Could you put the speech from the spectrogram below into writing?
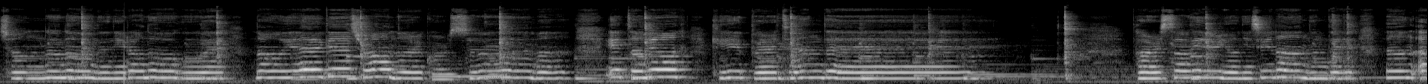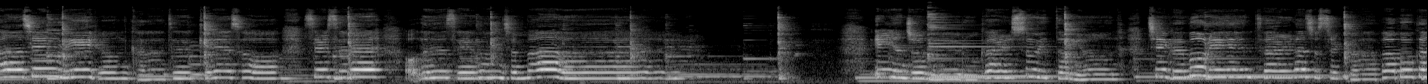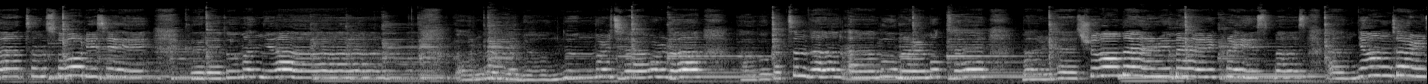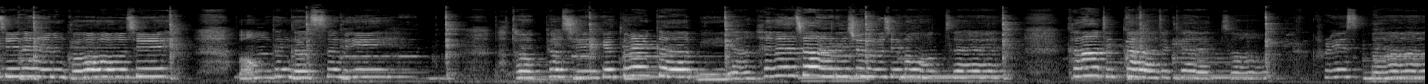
첫눈 오는 이런 오후에 너에게 전화를 걸 수만 있다면 기쁠 텐데. 벌써 1년이 지났는데 난 아직 미련 가득해서 쓸쓸해 어느새 혼잣말. 1년 전으로 갈 수 있다면 지금 우린 달라졌을까 바보 같은 소리지. 그래도 맞냐? 너를 만나면 눈물 차올라. 바보 같은 난 아무 말 못해. 말해줘 메리 메리 크리스마스 안녕 잘 지내는 거지. 멍든 가슴이 다 덮여지게 될까? 미안해 잘해주지 못해. 가득가득했던 크리스마스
